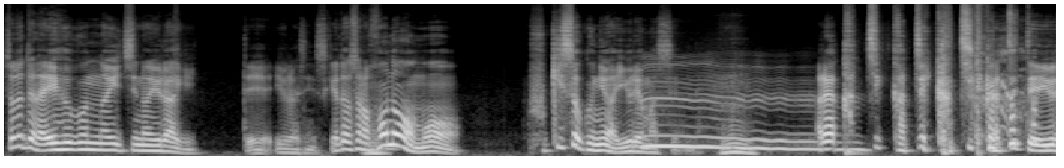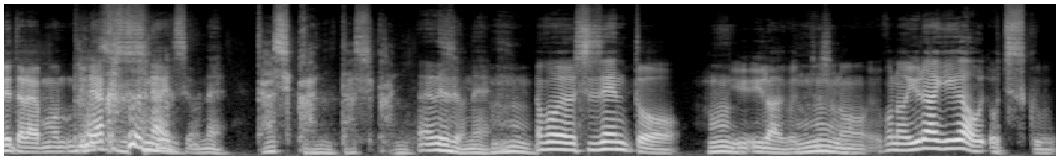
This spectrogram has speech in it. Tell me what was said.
それってのは F 分の1の揺らぎっていうらしいんですけどその炎も不規則には揺れますよね。ねあれはカチッカチッカチッカチッって揺れたらもう リラックスしないですよね。確かに確かに。ですよねう。んこう自然とうん揺らぐうんそのこの揺らぎが落ち着く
